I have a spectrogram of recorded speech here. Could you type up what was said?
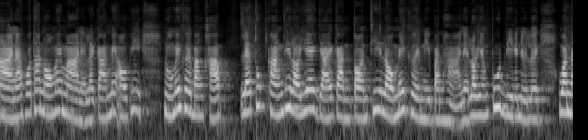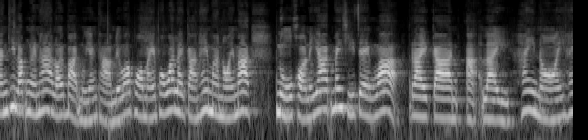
มานะ เพราะถ้าน้องไม่มาเนี่ยรายการไม่เอาพี่หนูไม่เคยบังคับ และทุกครั้งที่เราแยกย้ายกันตอนที่เราไม่เคยมีปัญหาเนี่ยเรายังพูดดีกันอยู่เลย วันนั้นที่รับเงิน 500 บาทหนูยังถามเลยว่าพอไหมเพราะว่ารายการให้มาน้อยมาก หนูขออนุญาตไม่ชี้แจงว่า รายการอะไรให้น้อยให้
